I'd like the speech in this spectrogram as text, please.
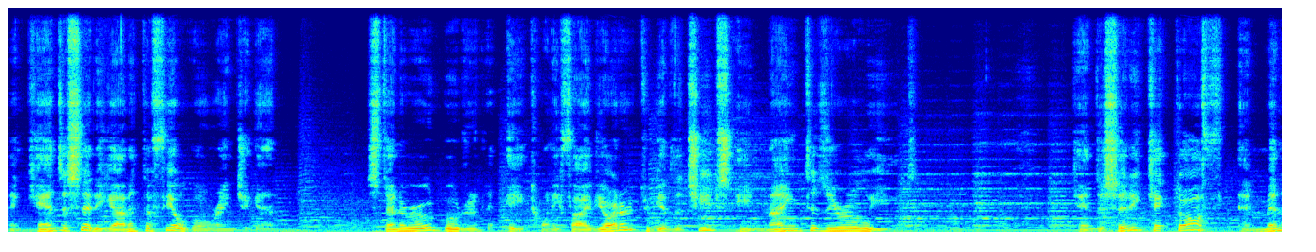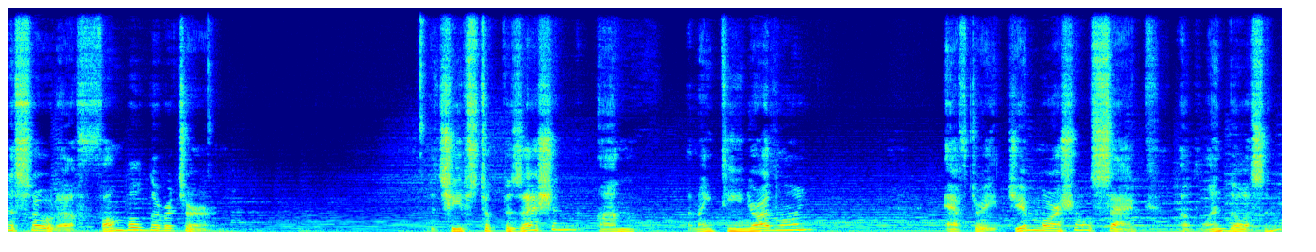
and Kansas City got into field goal range again. Stenerud booted a 25 yarder to give the Chiefs a 9 0 lead. Kansas City kicked off, and Minnesota fumbled the return. The Chiefs took possession on the 19 yard line after a Jim Marshall sack of Len Dawson.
